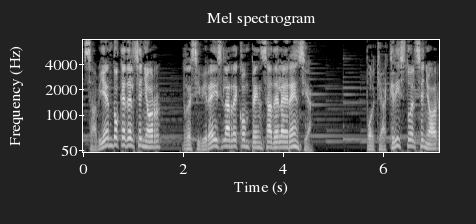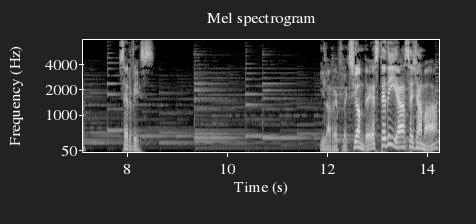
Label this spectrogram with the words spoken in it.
sabiendo que del Señor recibiréis la recompensa de la herencia porque a Cristo el Señor servís. Y la reflexión de este día se llama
